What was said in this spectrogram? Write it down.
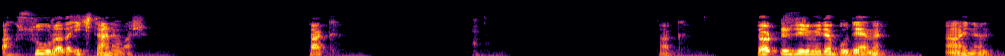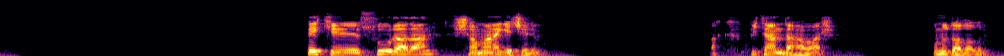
Bak Sura'da iki tane var. Tak. Tak. 420 de bu değil mi? Aynen. Peki Sura'dan Şaman'a geçelim. Bak bir tane daha var. Bunu da alalım.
